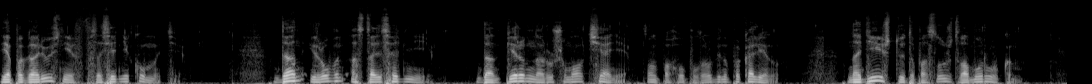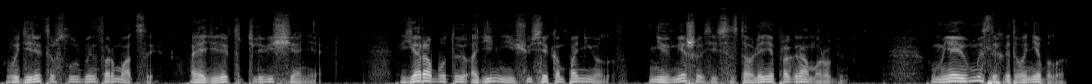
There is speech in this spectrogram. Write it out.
Я поговорю с ней в соседней комнате. Дан и Робин остались одни. Дан первым нарушил молчание. Он похлопал Робину по колену. Надеюсь, что это послужит вам уроком. Вы директор службы информации, а я директор телевещания. Я работаю один, не ищу себе компаньонов. Не вмешивайтесь в составление программы, Робин. У меня и в мыслях этого не было.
